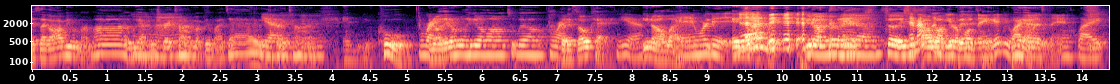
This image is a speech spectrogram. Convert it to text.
it's like oh, I'll be with my mom and we have this great mm-hmm. time. I'll be with my dad and Yeah. a great time and cool. You Right. know they don't really get along too well, Right. but it's okay. Yeah. You know, like And we're good. Exactly. you know what I'm saying? real. So it's just and all that's a about the beautiful benefit. thing. It'd be like, Yeah. listen, like,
